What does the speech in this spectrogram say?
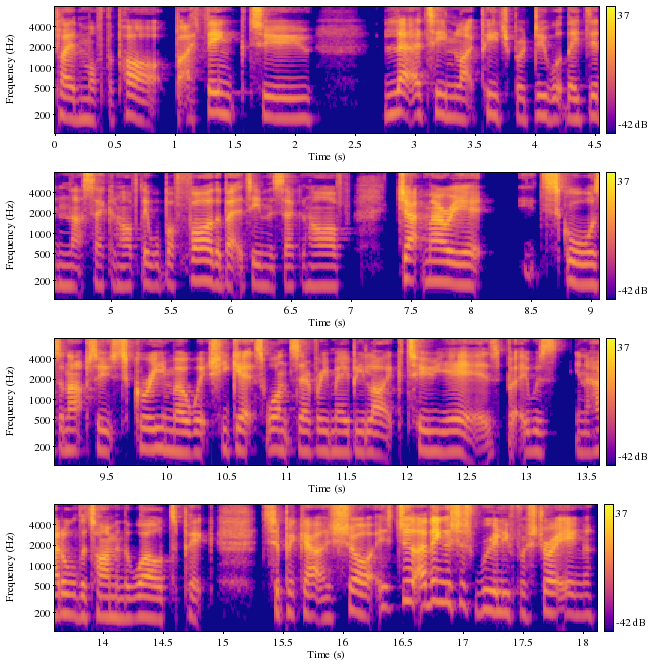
play them off the park. But I think to let a team like Peterborough do what they did in that second half, they were by far the better team in the second half. Jack Marriott scores an absolute screamer, which he gets once every maybe like two years, but it was, you know, had all the time in the world to pick to pick out his shot. It's just I think it's just really frustrating. And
